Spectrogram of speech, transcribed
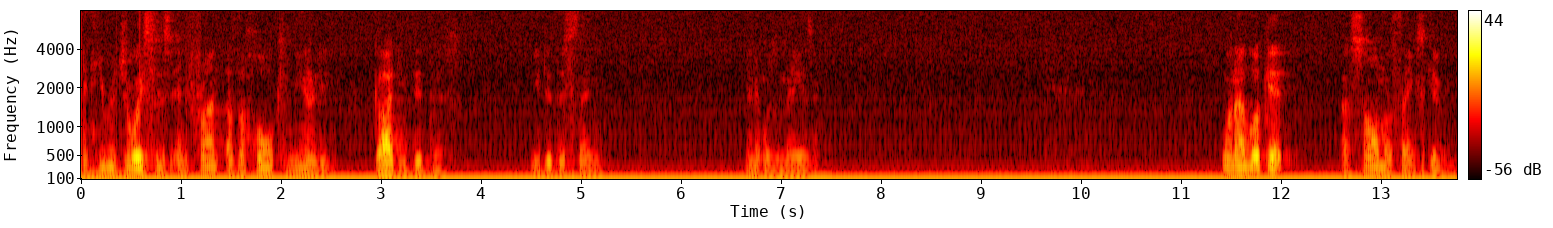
And he rejoices in front of the whole community. God, you did this. You did this thing. And it was amazing. When I look at a psalm of thanksgiving,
